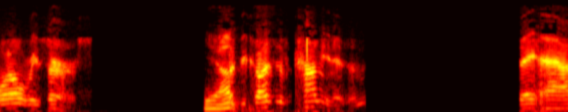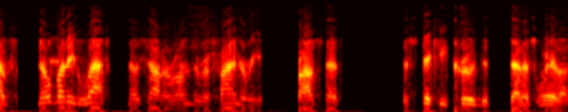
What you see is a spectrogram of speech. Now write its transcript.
oil reserves. Yeah. But because of communism, they have nobody left knows how to run the refinery, process the sticky crude that's Venezuela.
